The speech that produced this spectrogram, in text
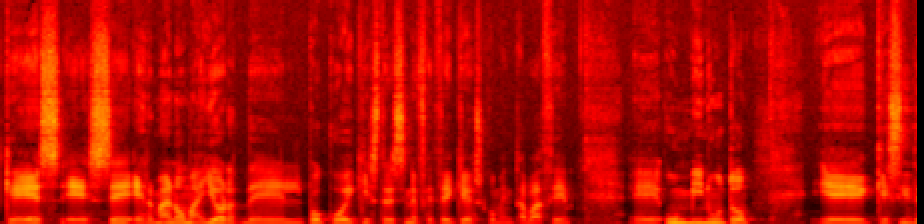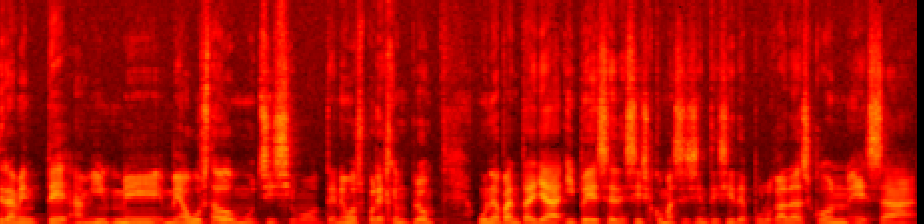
que es ese hermano mayor del Poco X3 NFC que os comentaba hace eh, un minuto. Eh, que sinceramente a mí me, ha gustado muchísimo. Tenemos, por ejemplo, una pantalla IPS de 6,67 pulgadas con esa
